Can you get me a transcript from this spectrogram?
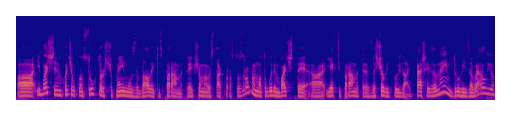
А, І бачите, він хоче в конструктор, щоб ми йому задали якісь параметри. Якщо ми ось так просто зробимо, то будемо бачити, а, як ці параметри за що відповідають. Перший за name, другий за value,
